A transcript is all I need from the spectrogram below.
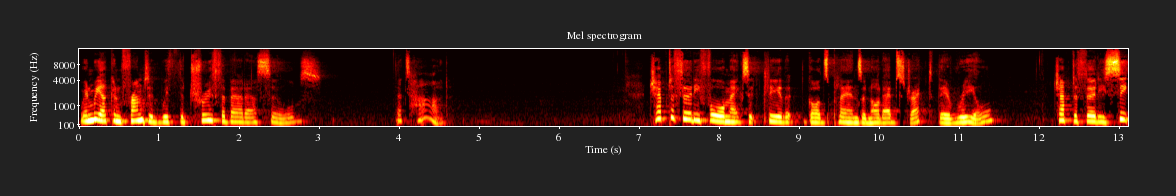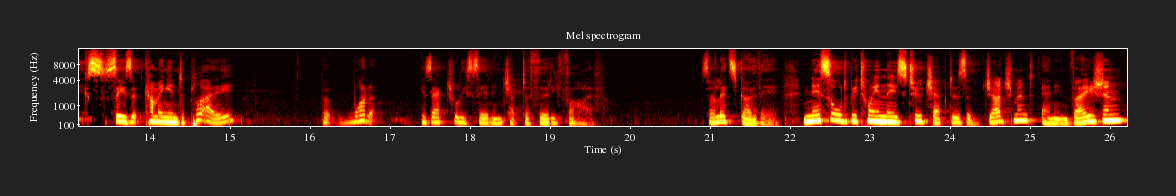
When we are confronted with the truth about ourselves, that's hard. Chapter 34 makes it clear that God's plans are not abstract, they're real. Chapter 36 sees it coming into play, but what is actually said in chapter 35? So let's go there. Nestled between these two chapters of judgment and invasion,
